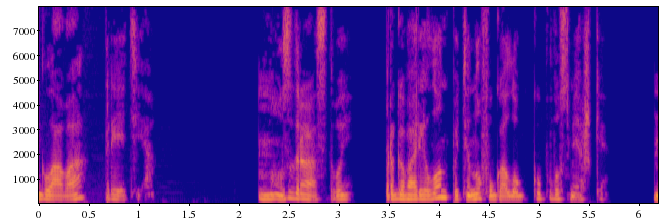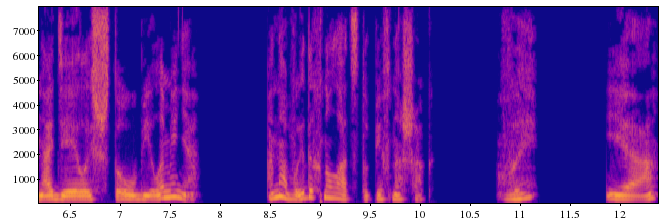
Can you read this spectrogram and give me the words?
Глава третья. «Ну, здравствуй», — проговорил он, потянув уголок губ в усмешке. «Надеялась, что убила меня?» Она выдохнула, отступив на шаг. «Вы?» «Я?»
